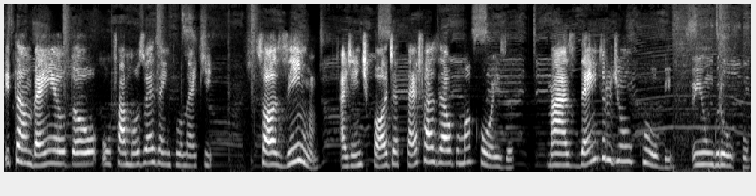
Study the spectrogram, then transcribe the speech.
E também eu dou o famoso exemplo, né? Que sozinho a gente pode até fazer alguma coisa. Mas dentro de um clube, em um grupo,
